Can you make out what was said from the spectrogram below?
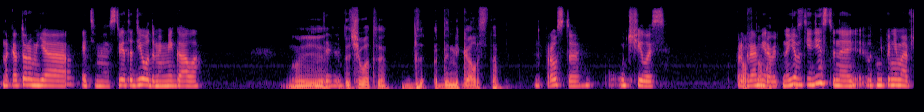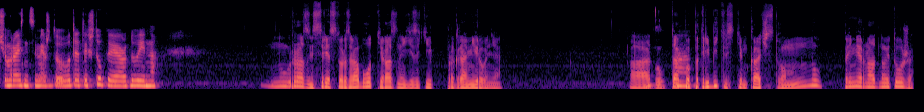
на котором я этими светодиодами мигала. Ну и Ты- до чего ты д- домигалась там? Просто училась программировать. Но я вот единственное, вот не понимаю, в чем разница между вот этой штукой и Arduino. Ну, разные средства разработки, разные языки программирования. А Ну, так А. по потребительским качествам, ну, примерно одно и то же.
